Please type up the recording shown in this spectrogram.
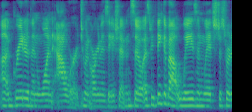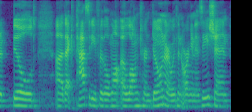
uh, greater than one hour to an organization. And so as we think about ways in which to sort of build uh, that capacity for the lo- a long-term donor with an organization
